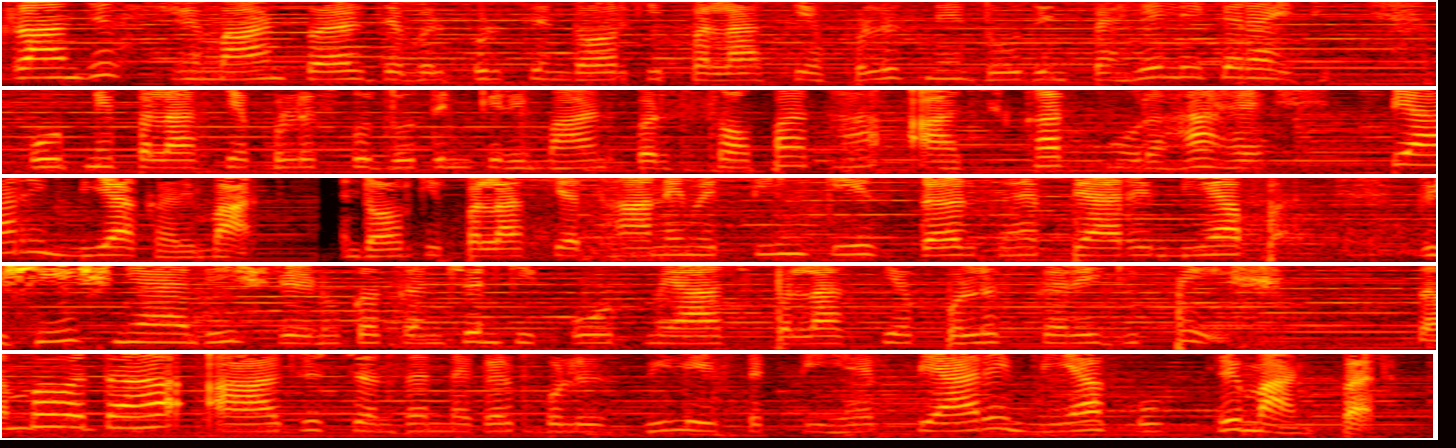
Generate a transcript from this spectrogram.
ट्रांजिट रिमांड पर जबलपुर से इंदौर की पलासिया पुलिस ने दो दिन पहले लेकर आई थी। कोर्ट ने पलासिया पुलिस को दो दिन के रिमांड पर सौंपा था। आज खत्म हो रहा है प्यारे मियाँ का रिमांड। इंदौर के पलासिया थाने में तीन केस दर्ज हैं प्यारे मियाँ पर। विशेष न्यायाधीश रेणुका कंचन की कोर्ट में आज पलासिया पुलिस करेगी पेश। संभवतः आज चंदन नगर पुलिस भी ले सकती है प्यारे मियाँ को रिमांड पर।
